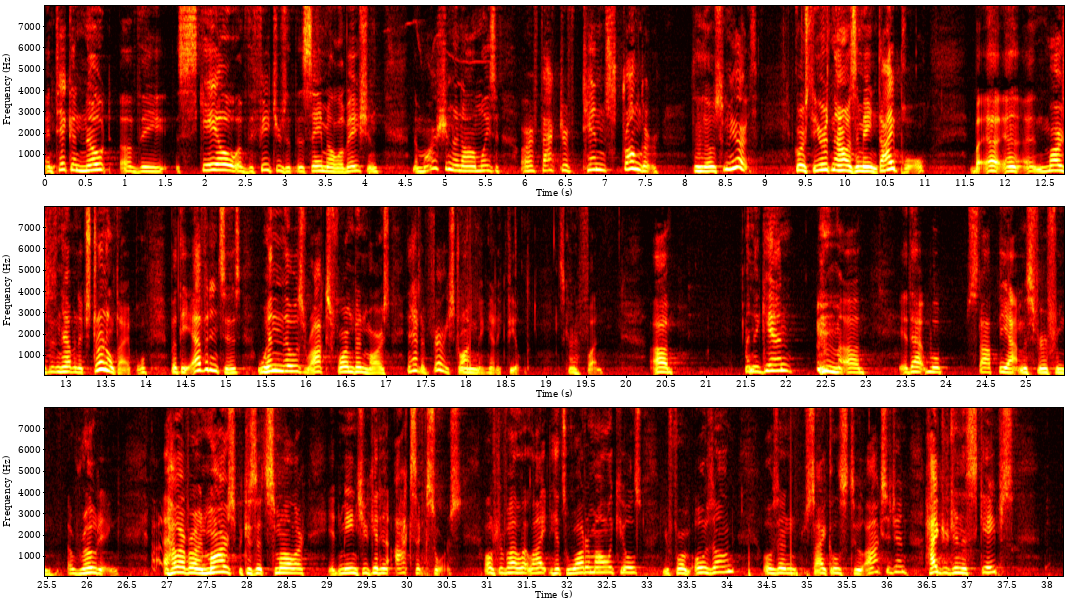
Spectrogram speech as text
and take a note of the scale of the features at the same elevation, the Martian anomalies are a factor of 10 stronger than those from the Earth. Of course, the Earth now has a main dipole, but, uh, and, Mars doesn't have an external dipole, but the evidence is when those rocks formed on Mars, it had a very strong magnetic field. It's kind of fun. Uh, and again, uh, that will stop the atmosphere from eroding. However, on Mars, because it's smaller, it means you get an oxic source. Ultraviolet light hits water molecules, you form ozone. Ozone cycles to oxygen. Hydrogen escapes.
